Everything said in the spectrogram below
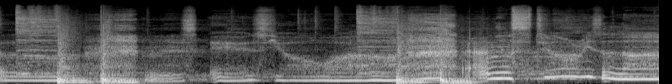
This is your world, and your story's alive.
